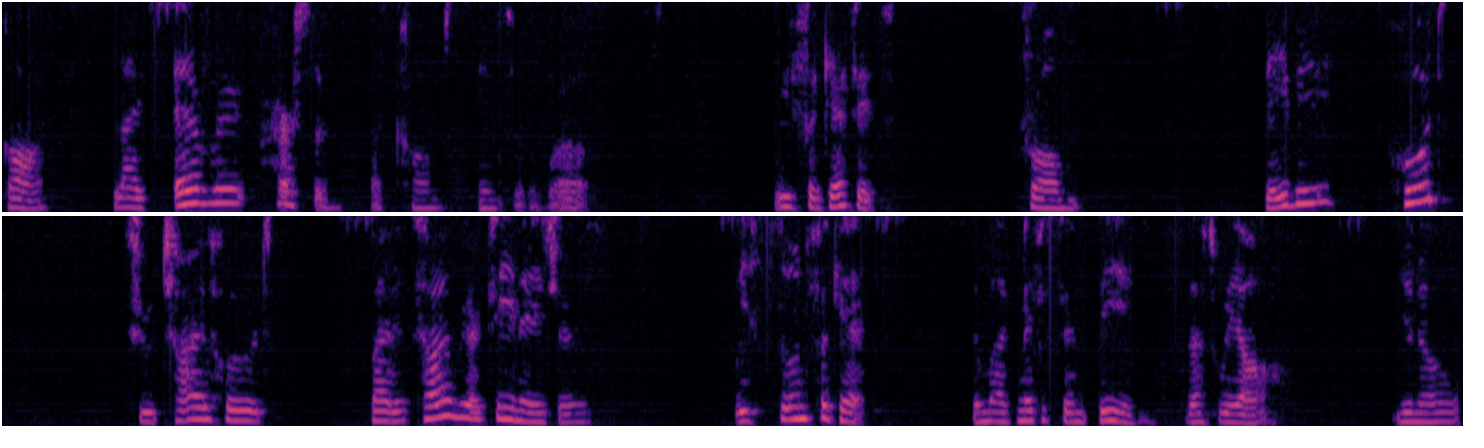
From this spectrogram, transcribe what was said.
God, lights every person that comes into the world. We forget it from babyhood through childhood. By the time we are teenagers, we soon forget the magnificent beings that we are. You know,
